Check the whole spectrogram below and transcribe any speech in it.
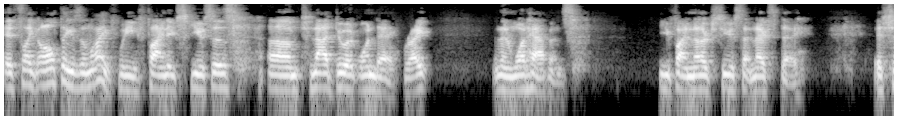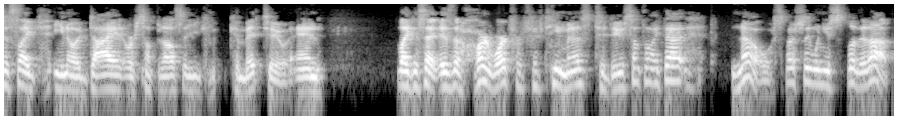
it's like all things in life. We find excuses um, to not do it one day, right? And then what happens? You find another excuse that next day it's just like you know a diet or something else that you can commit to. And like i said is it hard work for 15 minutes to do something like that? No especially when you split it up.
